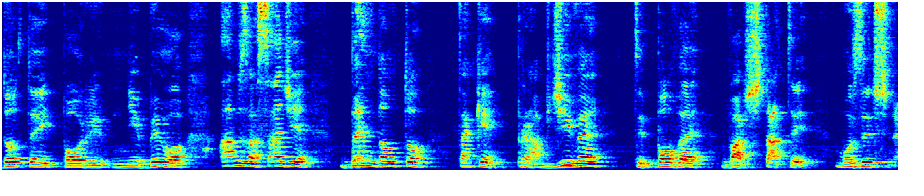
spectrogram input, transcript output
do tej pory nie było, a w zasadzie będą to takie prawdziwe, typowe warsztaty muzyczne.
